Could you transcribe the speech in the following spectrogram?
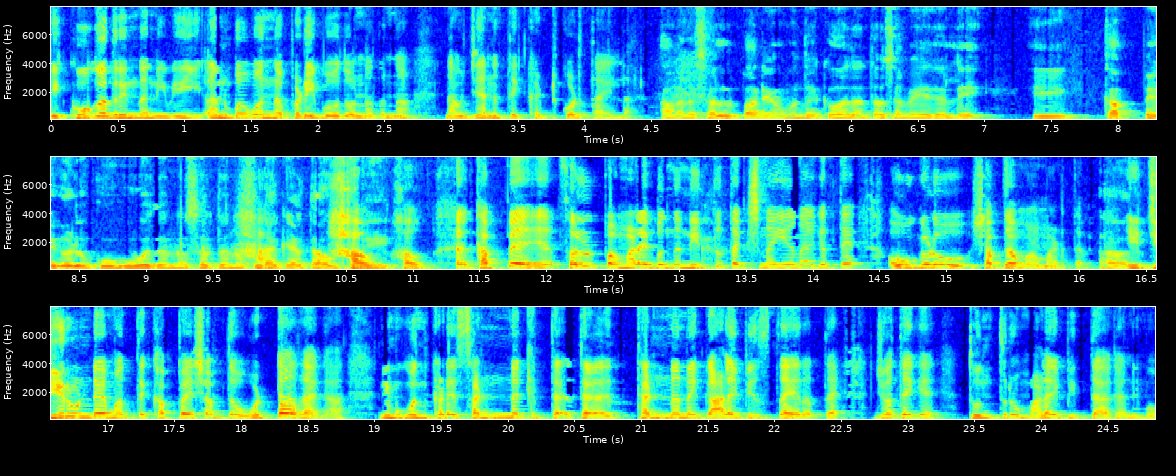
ಈ ಕೂಗೋದ್ರಿಂದ ನೀವು ಈ ಅನುಭವವನ್ನು ಪಡಿಬೋದು ಅನ್ನೋದನ್ನು ನಾವು ಜನತೆ ಕಟ್ಟಿಕೊಡ್ತಾ ಇಲ್ಲ. ಆಮೇಲೆ ಸ್ವಲ್ಪ ನೀವು ಮುಂದಕ್ಕೆ ಹೋದಂಥ ಸಮಯದಲ್ಲಿ ಈ ಕಪ್ಪೆಗಳು ಕೂಗುವುದನ್ನು ಸದ್ದನ್ನು ಕೂಡ ಕೇಳ್ತಾ ಹೋಗ್ತೀವಿ ಹೌದು ಕಪ್ಪೆ ಸ್ವಲ್ಪ ಮಳೆ ಬಂದು ನಿಂತ ತಕ್ಷಣ ಏನಾಗುತ್ತೆ? ಅವುಗಳು ಶಬ್ದ ಮಾಡ್ತವೆ. ಈ ಜೀರುಂಡೆ ಮತ್ತೆ ಕಪ್ಪೆ ಶಬ್ದ ಒಟ್ಟಾದಾಗ ನಿಮ್ಗೆ ಒಂದ್ ಕಡೆ ಸಣ್ಣಕ್ಕೆ ತಣ್ಣನೆ ಗಾಳಿ ಬೀಸ್ತಾ ಇರುತ್ತೆ. ಜೊತೆಗೆ ತುಂತುರು ಮಳೆ ಬಿದ್ದಾಗ ನಿಮ್ಮ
